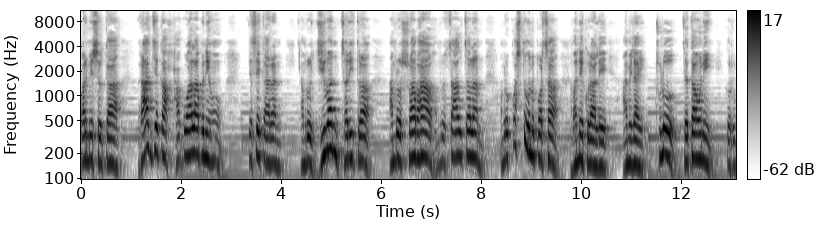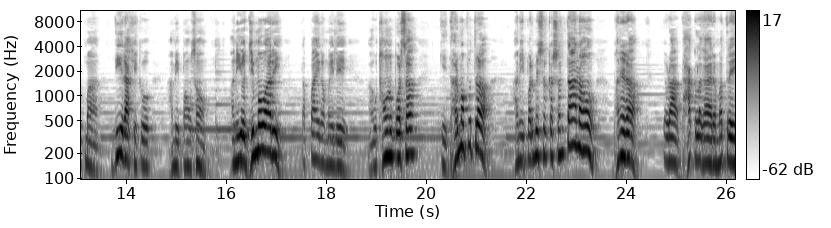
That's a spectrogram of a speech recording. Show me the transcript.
परमेश्वरका राज्यका हकवाला पनि हौँ। त्यसै कारण हाम्रो जीवन चरित्र हाम्रो स्वभाव हाम्रो चालचलन हाम्रो कस्तो हुनुपर्छ भन्ने कुराले हामीलाई ठुलो चेतावनीको रूपमा दिइराखेको हामी पाउँछौँ। अनि यो जिम्मेवारी तपाईँ र मैले उठाउनुपर्छ कि धर्मपुत्र हामी परमेश्वरका सन्तान हौ भनेर एउटा धाक लगाएर मात्रै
